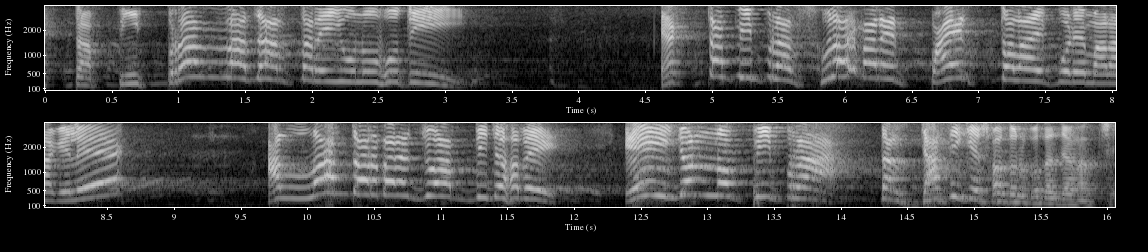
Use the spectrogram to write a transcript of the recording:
একটা পিঁপড়ার রাজার তার এই অনুভূতি। একটা পিঁপড়া সুলাইমানের পায়ের তলায় পড়ে মারা গেলে আল্লাহর দরবারে জবাব দিতে হবে। এই জন্য পিঁপড়া তার জাতিকে সতর্কতা জানাচ্ছে।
